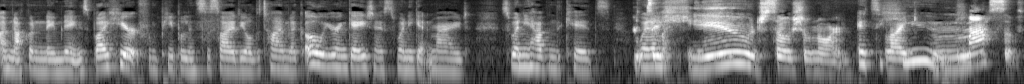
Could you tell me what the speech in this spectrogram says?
i'm not going to name names but i hear it from people in society all the time like oh you're engaged now so when you getting married so when you having the kids when it's a I- huge social norm It's like huge. massive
